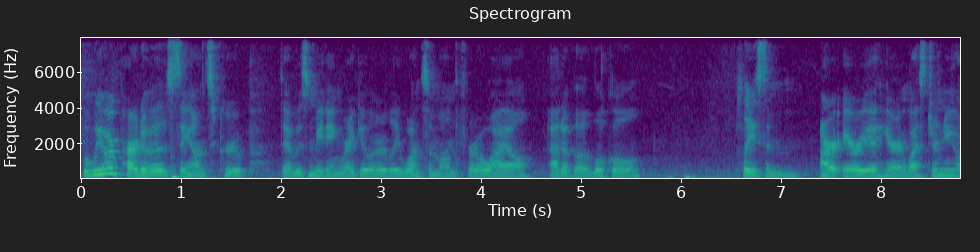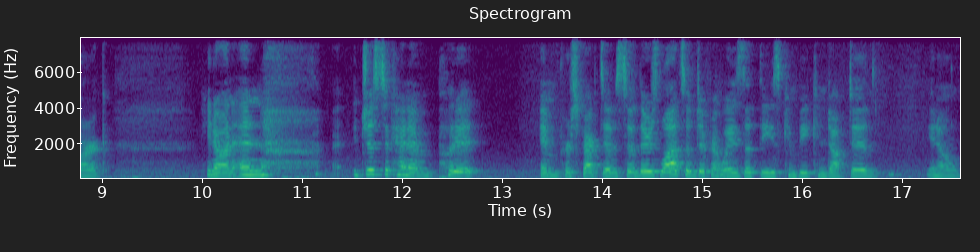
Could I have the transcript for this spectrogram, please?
Well, we were part of a seance group that was meeting regularly once a month for a while out of a local place in our area here in Western New York. You know, and, and just to kind of put it in perspective, so there's lots of different ways that these can be conducted, you know,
